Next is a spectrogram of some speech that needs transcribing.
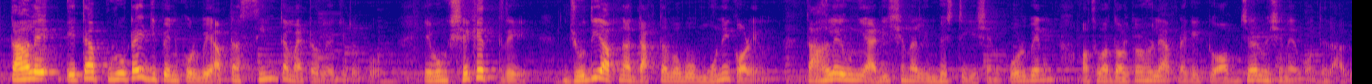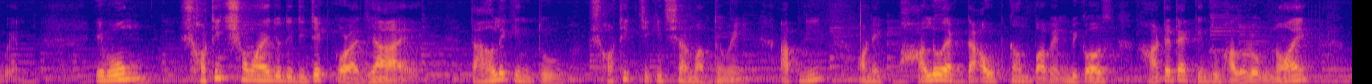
তাহলে এটা পুরোটাই ডিপেন্ড করবে আপনার সিমটাম্যাটোলজির ওপর। এবং সেক্ষেত্রে যদি আপনার ডাক্তারবাবু মনে করেন, তাহলে উনি অ্যাডিশনাল ইনভেস্টিগেশন করবেন অথবা দরকার হলে আপনাকে একটু অবজারভেশনের মধ্যে রাখবেন। এবং সঠিক সময়ে যদি ডিটেক্ট করা যায়, তাহলে কিন্তু সঠিক চিকিৎসার মাধ্যমে আপনি অনেক ভালো একটা আউটকাম পাবেন। বিকজ হার্ট অ্যাটাক কিন্তু ভালো রোগ নয়,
